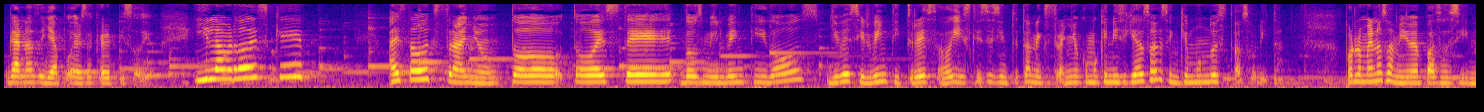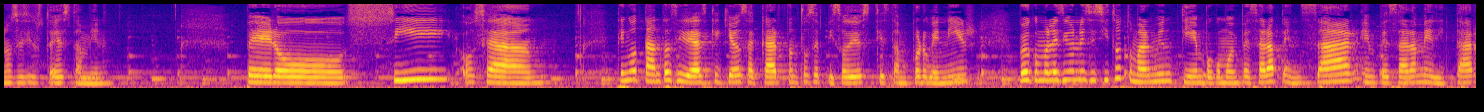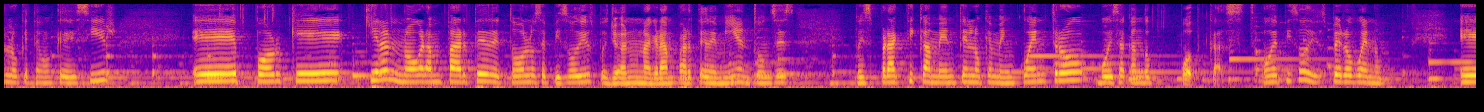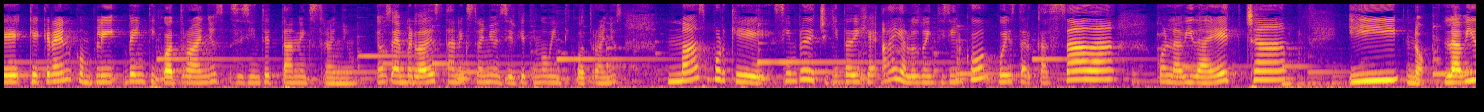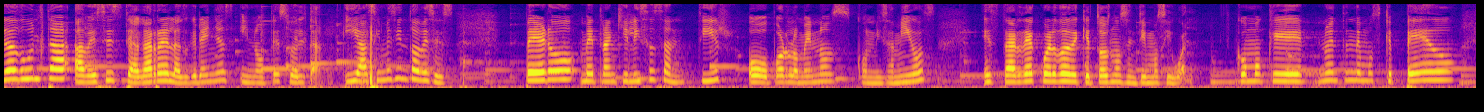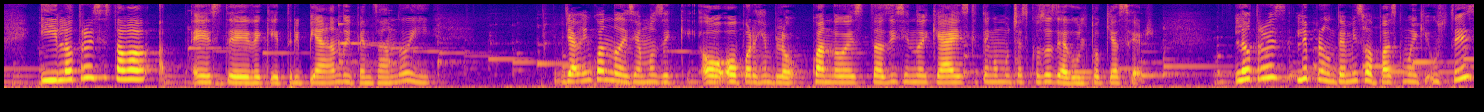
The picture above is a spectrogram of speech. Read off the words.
ganas de ya poder sacar episodio. Y la verdad es que ha estado extraño todo, todo este 2022. Yo iba a decir 23. Ay, es que se siente tan extraño, como que ni siquiera sabes en qué mundo estás ahorita. Por lo menos a mí me pasa así, no sé si ustedes también. Pero sí, o sea, tengo tantas ideas que quiero sacar, tantos episodios que están por venir. Pero como les digo, necesito tomarme un tiempo, como empezar a pensar, empezar a meditar lo que tengo que decir eh, porque quieran o no gran parte de todos los episodios, pues llevan una gran parte de mí, entonces pues prácticamente en lo que me encuentro voy sacando podcast o episodios, pero bueno, eh, que creen, cumplí 24 años, se siente tan extraño. O sea, en verdad es tan extraño decir que tengo 24 años, más porque siempre de chiquita dije, ay, a los 25 voy a estar casada, con la vida hecha. Y no, la vida adulta a veces te agarra de las greñas y no te suelta. Y así me siento a veces. Pero me tranquiliza sentir, o por lo menos con mis amigos, estar de acuerdo de que todos nos sentimos igual. Como que no entendemos qué pedo. Y la otra vez estaba este de que tripeando y pensando y ya ven cuando decíamos de que o, o por ejemplo, cuando estás diciendo de que Ay, es que tengo muchas cosas de adulto que hacer. La otra vez le pregunté a mis papás como de que ustedes,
